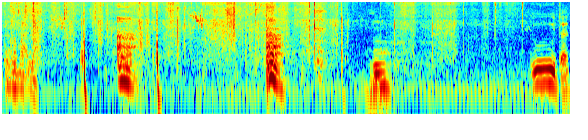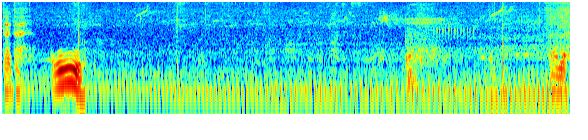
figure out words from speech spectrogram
แล้วก็บาดเลยอ่าอ่าอืมอือตายตายตายอู้ได้แล้ว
